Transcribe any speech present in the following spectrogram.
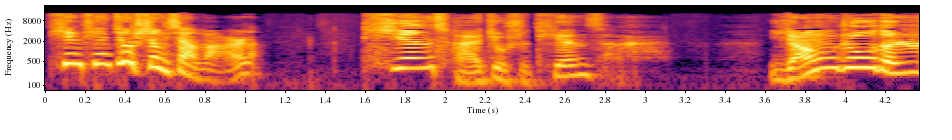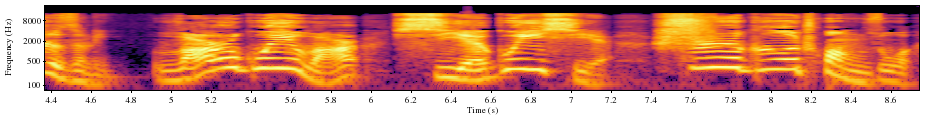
天天就剩下玩了。天才就是天才，扬州的日子里玩归玩，写归写，诗歌创作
